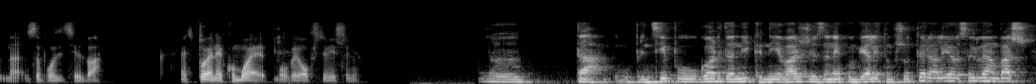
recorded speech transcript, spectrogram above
na, sa pozicije 2. Eto, to je neko moje ove, opšte mišljenje. Da, u principu Gorda nikad nije važio za nekog elitnog šutera, ali evo sad gledam baš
